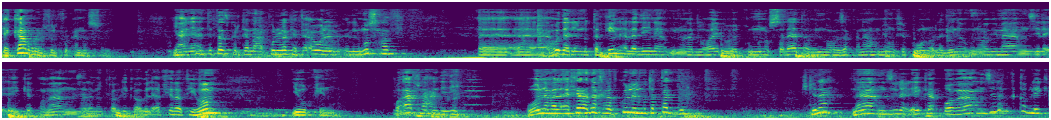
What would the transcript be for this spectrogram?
تكرر في القرآن والسنة. يعني أنت تذكر كما أقول لك في أول المصحف هدى للمتقين الذين يؤمنون بالغيب ويقومون الصلاة ومما رزقناهم ينفقون والذين يؤمنون بما أنزل إليك وما أنزل من قبلك وبالآخرة هم يوقنون. وقفنا عند دي وقلنا ما الآخرة دخلت كل المتقدم. مش كده؟ ما أنزل إليك وما أنزل من قبلك.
